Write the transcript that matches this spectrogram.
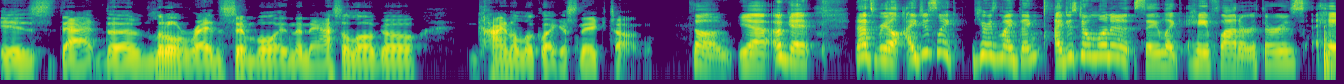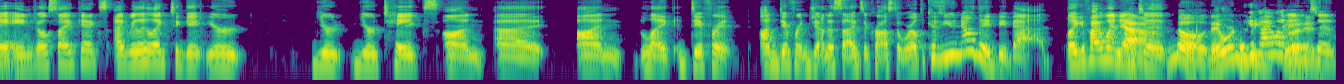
is that the little red symbol in the NASA logo kind of look like a snake tongue." tongue. Yeah, okay. That's real. I just like here's my thing. I just don't want to say like hey flat earthers, hey angel psychics. I'd really like to get your your your takes on uh on like different on different genocides across the world because you know they'd be bad. Like if I went yeah, into no, they wouldn't like be if I went good. into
